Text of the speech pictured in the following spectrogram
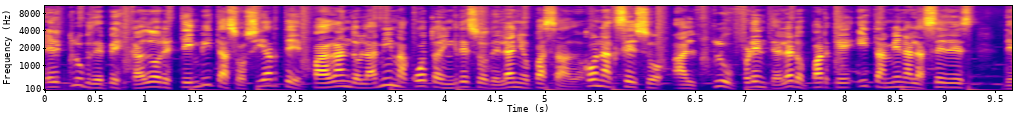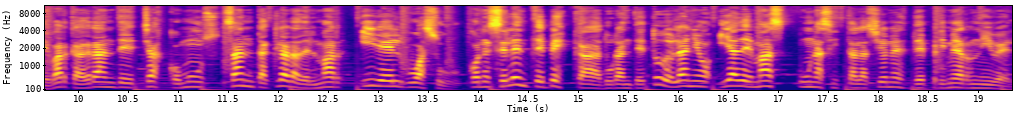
El Club de Pescadores te invita a asociarte pagando la misma cuota de ingreso del año pasado, con acceso al club frente al aeroparque y también a las sedes de Barca Grande, Chascomús, Santa Clara del Mar y El Guazú, con excelente pesca durante todo el año y además unas instalaciones de primer nivel.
